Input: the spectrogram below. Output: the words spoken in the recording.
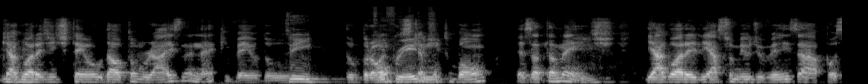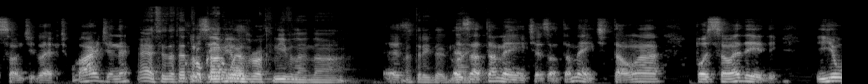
Que uhum. agora a gente tem o Dalton Reisner, né? Que veio do, Sim. do Broncos, que é muito bom. Exatamente. E agora ele assumiu de vez a posição de left guard, né? É, vocês até Inclusive, trocaram o o- Ezra Cleveland na, Ex- na trade deadline. Exatamente, exatamente. Então a posição é dele. E o,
